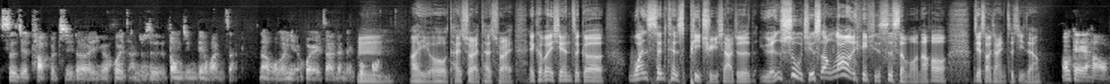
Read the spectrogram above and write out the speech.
世界 top 级的一个会展，就是东京电玩展，那我们也会在那边曝光。哎呦，太帅太帅！哎，可不可以先这个 one sentence pitch 一下，就是元素其实 online 是什么？然后介绍一下你自己，这样。OK，好，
